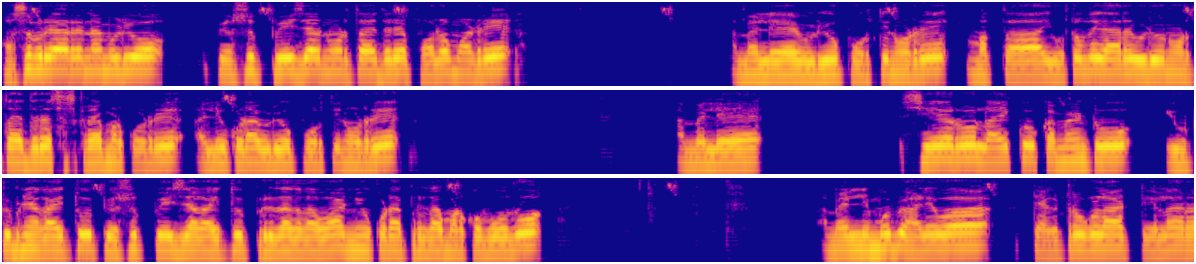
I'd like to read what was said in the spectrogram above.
ಹೊಸಬ್ರು ಯಾರೇ ನಮ್ಮ ವಿಡಿಯೋ ಫೇಸ್ಬುಕ್ ಪೇಜಾಗ ನೋಡ್ತಾ ಇದ್ದರೆ ಫಾಲೋ ಮಾಡಿರಿ. ಆಮೇಲೆ ವಿಡಿಯೋ ಪೂರ್ತಿ ನೋಡಿರಿ. ಮತ್ತು ಯೂಟ್ಯೂಬ್ದಾಗ ಯಾರು ವಿಡಿಯೋ ನೋಡ್ತಾ ಇದ್ದರೆ ಸಬ್ಸ್ಕ್ರೈಬ್ ಮಾಡ್ಕೊಳ್ರಿ. ಅಲ್ಲಿ ಕೂಡ ವಿಡಿಯೋ ಪೂರ್ತಿ ನೋಡಿರಿ. ಆಮೇಲೆ ಶೇರು ಲೈಕು ಕಮೆಂಟು ಯೂಟ್ಯೂಬ್ನಾಗ ಆಯಿತು ಫೇಸ್ಬುಕ್ ಪೇಜ್ದಾಗ ಆಯಿತು ಫ್ರೀದಾಗ ಅದಾವ. ನೀವು ಕೂಡ ಫ್ರೀದಾಗ ಮಾಡ್ಕೋಬೋದು. ಆಮೇಲೆ ನಿಮ್ಮ ಭೀ ಹಳೆವ ಟ್ಯಾಕ್ಟ್ರುಗಳ ಟೇಲರ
